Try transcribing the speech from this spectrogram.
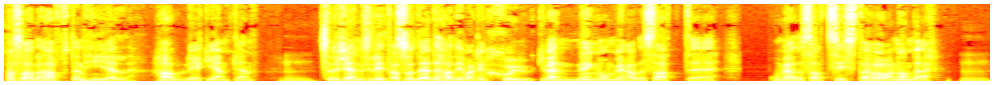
alltså hade haft en hel halvlek egentligen. mm, Så det kändes ju lite, alltså det, det hade ju varit en sjuk vändning om vi hade satt, eh, om vi hade satt sista hörnan där. mm.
